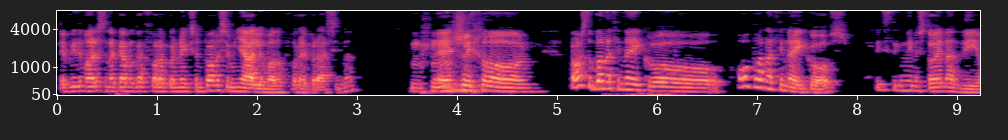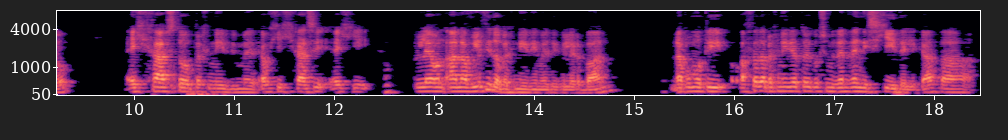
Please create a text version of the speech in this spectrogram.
Επειδή μου αρέσει να κάνω κάθε φορά connection, πάμε σε μια άλλη ομάδα που φοράει πράσινα. Ε, λοιπόν, πάμε στον Παναθηναϊκό. Ο Παναθηναϊκός αυτή τη στιγμή είναι στο 1-2. Έχει χάσει το παιχνίδι με. Όχι, έχει χάσει. Έχει πλέον αναβληθεί το παιχνίδι με τη Βιλερμπάν. Να πούμε ότι αυτά τα παιχνίδια το 20-0 δεν ισχύει τελικά. Θα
